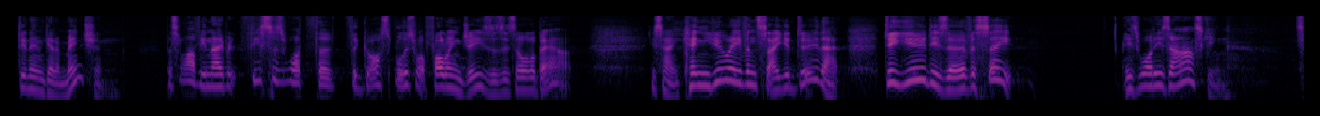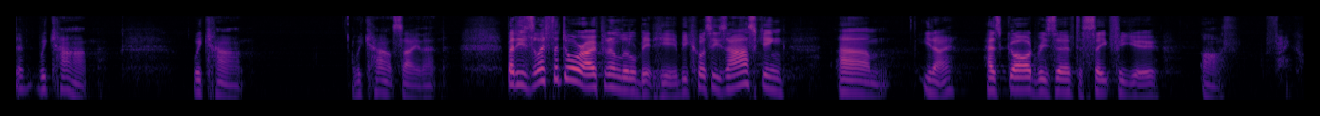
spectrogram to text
didn't even get a mention. Love your neighbor. This is what the, the gospel is, what following Jesus is all about. He's saying, Can you even say you do that? Do you deserve a seat? is what he's asking. So we can't. We can't. We can't say that. But he's left the door open a little bit here because he's asking, um, you know, has God reserved a seat for you? Oh, thank God.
